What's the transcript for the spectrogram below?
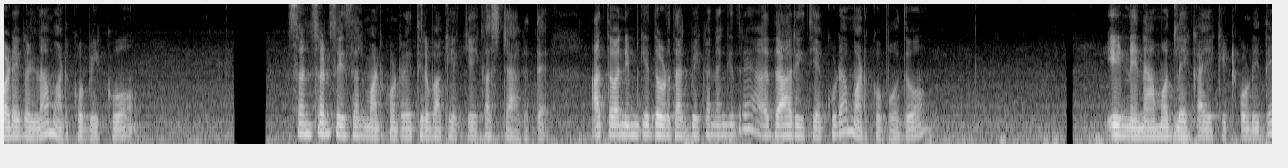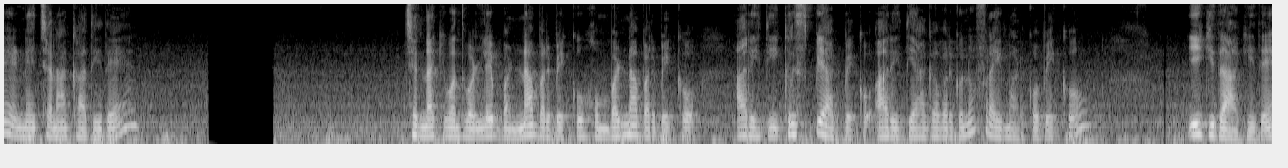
ವಡೆಗಳನ್ನ ಮಾಡ್ಕೋಬೇಕು. ಸಣ್ಣ ಸಣ್ಣ ಸೈಜಲ್ಲಿ ಮಾಡಿಕೊಂಡ್ರೆ ತಿರುವಾಕ್ಲಿಕ್ಕೆ ಕಷ್ಟ ಆಗುತ್ತೆ. ಅಥವಾ ನಿಮಗೆ ದೊಡ್ಡದಾಗಿ ಬೇಕನ್ನಂಗಿದ್ರೆ ಅದು ಆ ರೀತಿಯಾಗಿ ಕೂಡ ಮಾಡ್ಕೋಬೋದು. ಎಣ್ಣೆನ ಮೊದಲೇ ಕಾಯಕ್ಕೆ ಇಟ್ಕೊಂಡಿದ್ದೆ, ಎಣ್ಣೆ ಚೆನ್ನಾಗಿ ಕಾದಿದೆ. ಚೆನ್ನಾಗಿ ಒಂದು ಒಳ್ಳೆ ಬಣ್ಣ ಬರಬೇಕು, ಹೊಂಬಣ್ಣ ಬರಬೇಕು, ಆ ರೀತಿ ಕ್ರಿಸ್ಪಿ ಆಗಬೇಕು, ಆ ರೀತಿ ಆಗೋವರೆಗೂ ಫ್ರೈ ಮಾಡ್ಕೋಬೇಕು. ಈಗಿದಾಗಿದೆ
